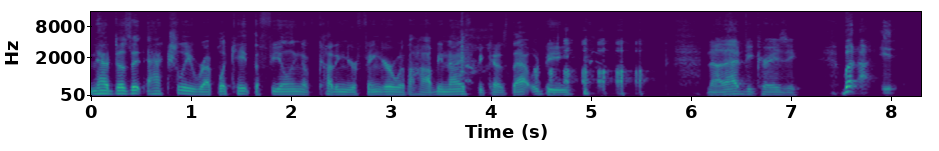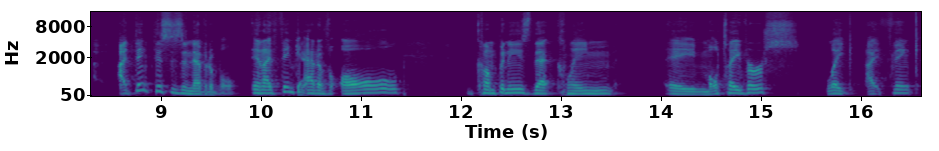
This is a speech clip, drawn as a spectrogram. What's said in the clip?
Now, does it actually replicate the feeling of cutting your finger with a hobby knife? Because that would be no, that'd be crazy. But I- it, I think this is inevitable, and I think Yeah. out of all companies that claim a multiverse, like I think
